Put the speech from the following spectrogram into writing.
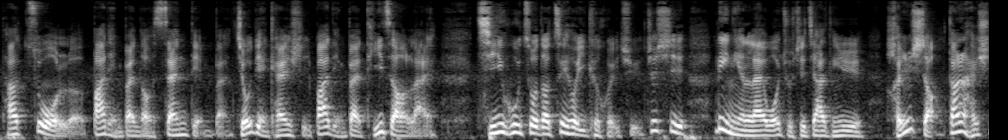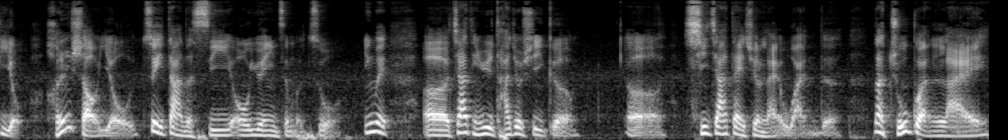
他做了八点半到三点半，九点开始，八点半提早来，几乎做到最后一刻回去。这是历年来我主持家庭日很少，当然还是有很少有最大的 CEO 愿意这么做，因为呃，家庭日它就是一个。呃，西家带眷来玩的那主管来，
